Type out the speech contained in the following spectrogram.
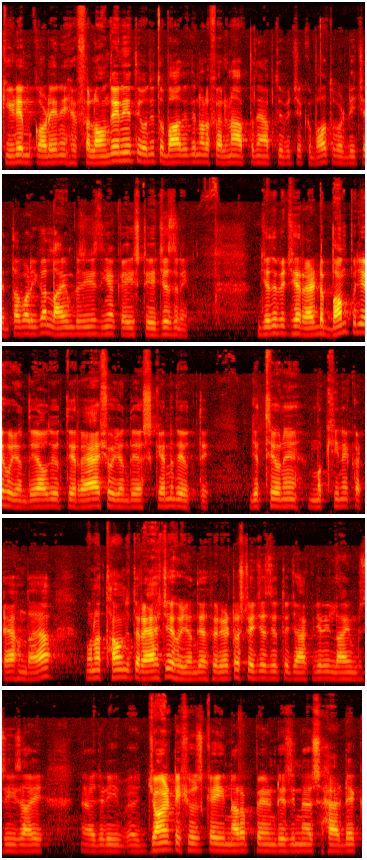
ਕੀੜੇ ਮਕੌੜੇ ਨੇ, ਇਹ ਫੈਲਾਉਂਦੇ ਨੇ ਤੇ ਉਹਦੇ ਤੋਂ ਬਾਅਦ ਇਹਦੇ ਨਾਲ ਫੈਲਣਾ ਆਪਣੇ ਆਪ ਦੇ ਵਿੱਚ ਇੱਕ ਬਹੁਤ ਵੱਡੀ ਚਿੰਤਾ ਵਾਲੀ ਗੱਲ ਲਾਈਮ ਡਿਜ਼ੀਜ਼ ਦੀਆਂ ਕਈ ਸਟੇजेस ਨੇ, ਜਿਹਦੇ ਵਿੱਚ ਇਹ ਰੈੱਡ ਬੰਪ ਜੇ ਹੋ ਜਾਂਦੇ ਆ, ਉਹਦੇ ਉੱਤੇ ਰੈਸ਼ ਹੋ ਜਾਂਦੇ ਆ ਸਕਿਨ ਦੇ ਉੱਤੇ, ਜਿੱਥੇ ਉਹਨੇ ਮੱਖੀ ਨੇ ਕੱਟਿਆ ਹੁੰਦਾ ਆ, ਉਹਨਾਂ ਥਾਂ ਦੇ ਉੱਤੇ ਰੈਸ਼ ਜੇ ਹੋ ਜਾਂਦੇ ਆ, ਫਿਰ ਰੇਟਰ ਸਟੇजेस ਦੇ ਉੱਤੇ ਜਾ ਕੇ ਜਿਹੜੀ ਲਾਈਮ ਡਿਜ਼ੀਜ਼ ਆਏ ਜਿਹੜੀ ਜੁਆਇੰਟ ਇਸ਼ੂਜ਼ ਕਈ ਨਰਵ ਪੇਨ ਡਿਜ਼ੀਨੈਸ ਹੈਡੇਕ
